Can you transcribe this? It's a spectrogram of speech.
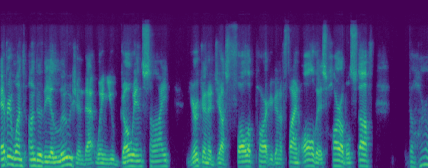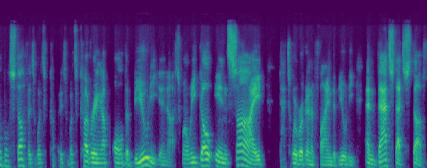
everyone's under the illusion that when you go inside, you're going to just fall apart. You're going to find all this horrible stuff. The horrible stuff is what's is what's covering up all the beauty in us. When we go inside, that's where we're going to find the beauty, and that's that stuff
